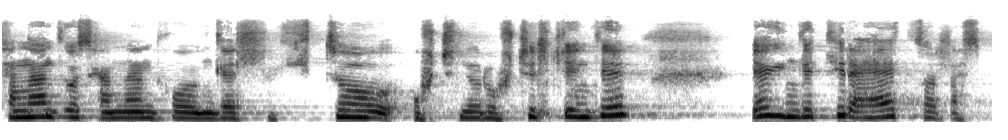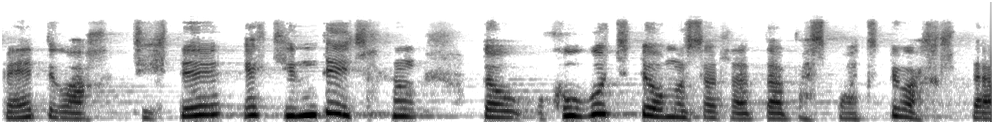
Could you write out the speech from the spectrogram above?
санаандгүй санаандгүй ингээл хэцүү өвчнөр өвчлж тий яг ингээд тэр айц бол бас байдаг бах. Тэгтээ яг тэрэндээ ижилхэн одоо хөвгүүдтэй хүмүүс бол одоо бас боддог бах л та.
